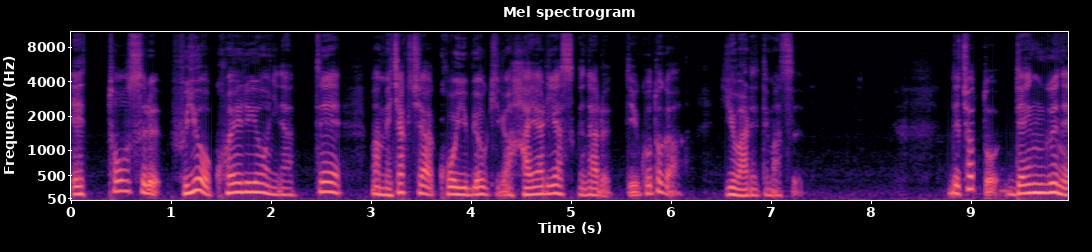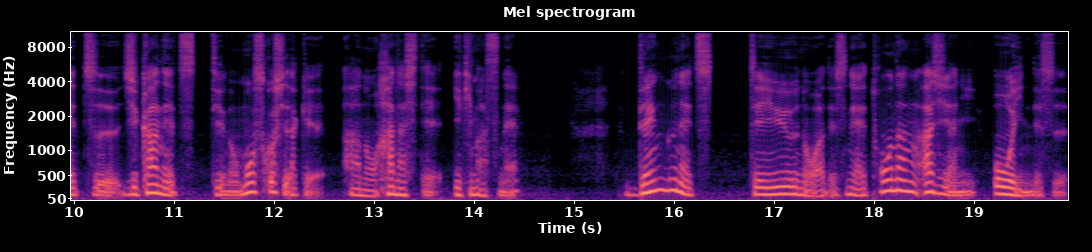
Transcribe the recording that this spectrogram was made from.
越冬する、冬を越えるようになって、まあめちゃくちゃこういう病気が流行りやすくなるっていうことが言われてます。で、ちょっとデング熱、自家熱っていうのをもう少しだけあの話していきますね。デング熱っていうのはですね、東南アジアに多いんです。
